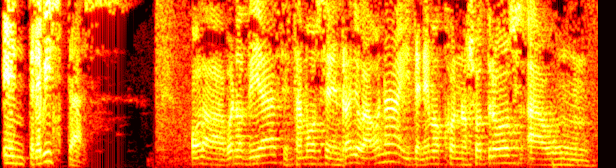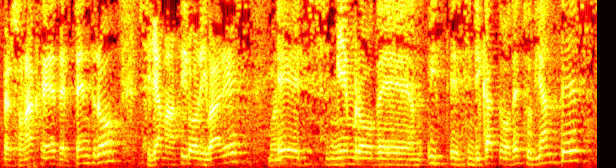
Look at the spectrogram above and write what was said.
Entrevistas. Hola, buenos días. Estamos en Radio Gaona y tenemos con nosotros a un personaje del centro. Se llama Ciro Olivares. Es miembro del sindicato de estudiantes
